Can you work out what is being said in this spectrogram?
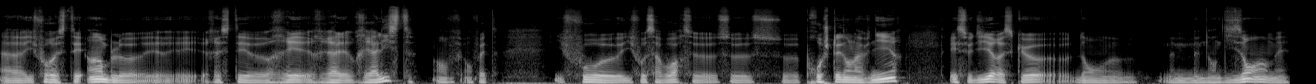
il faut rester humble et, rester réaliste en, fait. Il faut, il faut savoir se, projeter dans l'avenir et se dire est-ce que euh, dans euh, même, dans 10 ans, hein, mais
